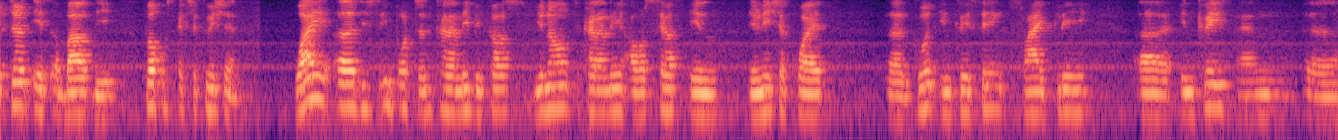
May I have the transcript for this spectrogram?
third is about the focus execution. Why uh, this is important currently? Because you know currently our sales in Indonesia quite uh, good, increasing slightly, uh, increase and uh,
